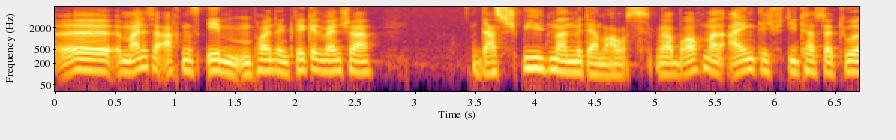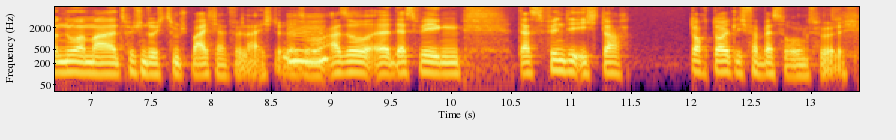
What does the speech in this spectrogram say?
äh, meines Erachtens eben ein Point-and-Click-Adventure. Das spielt man mit der Maus. Da braucht man eigentlich die Tastatur nur mal zwischendurch zum Speichern vielleicht oder mhm. so. Also äh, deswegen, das finde ich doch doch deutlich verbesserungswürdig.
